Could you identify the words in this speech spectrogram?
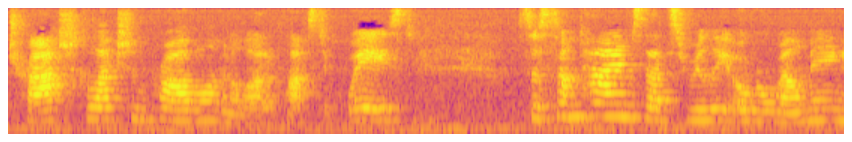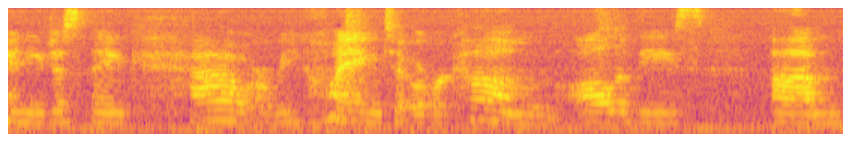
trash collection problem and a lot of plastic waste. So sometimes that's really overwhelming, and you just think, how are we going to overcome all of these, um,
